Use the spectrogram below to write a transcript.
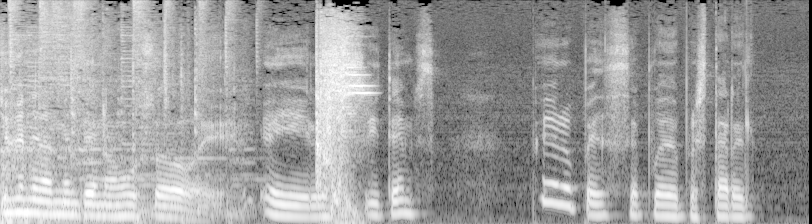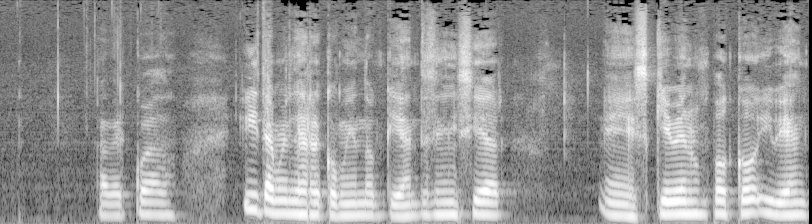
Yo generalmente no uso eh, eh, los ítems, pero pues se puede prestar el adecuado. Y también les recomiendo que antes de iniciar eh, esquiven un poco y vean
